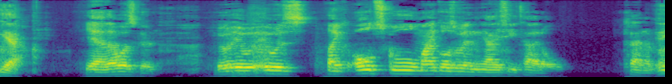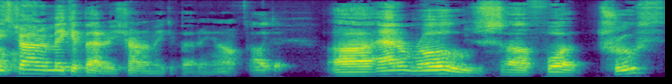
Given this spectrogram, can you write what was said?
Yeah. Yeah, that was good. It, it, it was like old school Michaels winning the IC title kind of. Promo. He's trying to make it better. He's trying to make it better, you know? I liked it. Uh, Adam Rose, uh, fought Truth,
